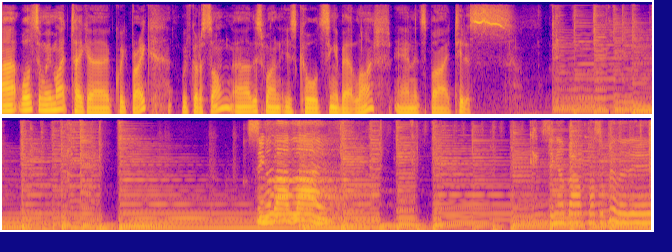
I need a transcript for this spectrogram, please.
Uh, well, listen, we might take a quick break. We've got a song. Uh, this one is called "Sing About Life" and it's by Titus. Sing about life. Sing about possibilities.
